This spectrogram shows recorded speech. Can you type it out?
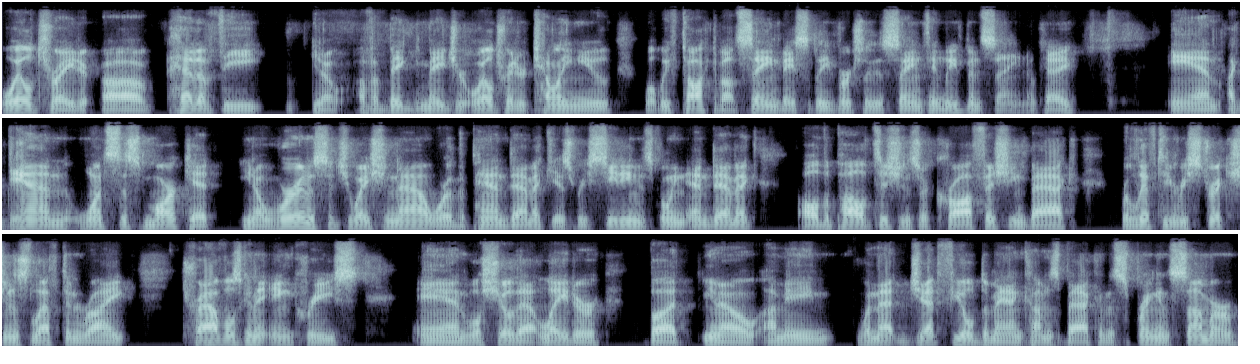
oil trader, uh, head of the you know of a big major oil trader telling you what we've talked about saying basically virtually the same thing we've been saying okay and again once this market you know we're in a situation now where the pandemic is receding it's going endemic all the politicians are crawfishing back we're lifting restrictions left and right travel is going to increase and we'll show that later but you know i mean when that jet fuel demand comes back in the spring and summer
